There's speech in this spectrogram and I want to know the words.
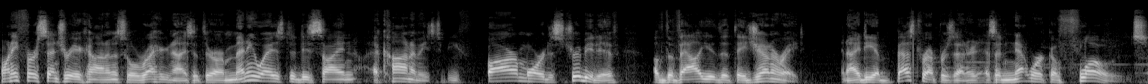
21st century economists will recognize that there are many ways to design economies to be far more distributive of the value that they generate, an idea best represented as a network of flows.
